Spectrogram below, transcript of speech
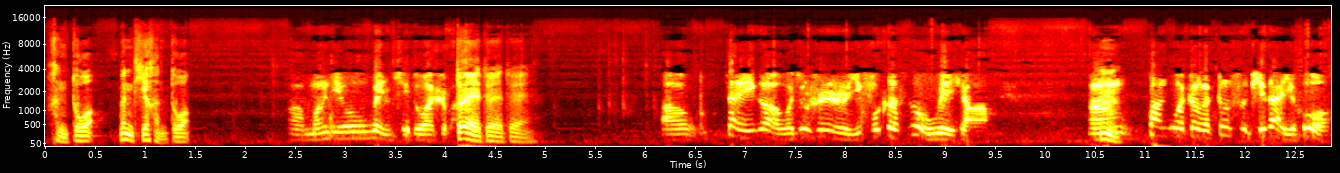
很多，问题很多。啊、蒙迪欧问题多是吧？。对对对，呃，再一个，我就是以福克斯我问一下啊，嗯，嗯换过这个正四皮带以后，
